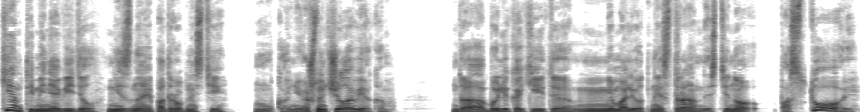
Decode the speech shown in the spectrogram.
Кем ты меня видел, не зная подробностей?» «Ну, конечно, человеком. Да, были какие-то мимолетные странности, но Постой!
